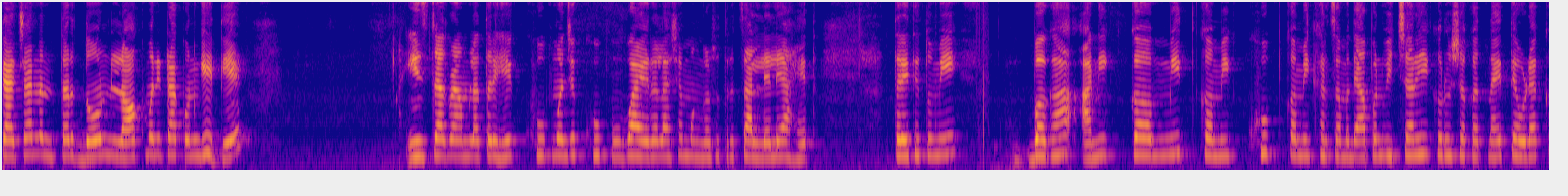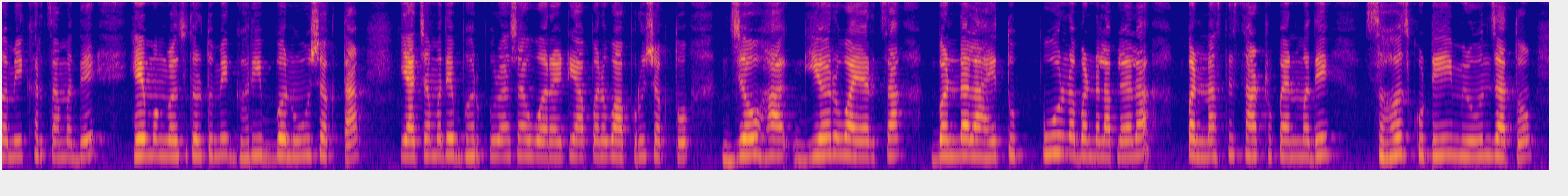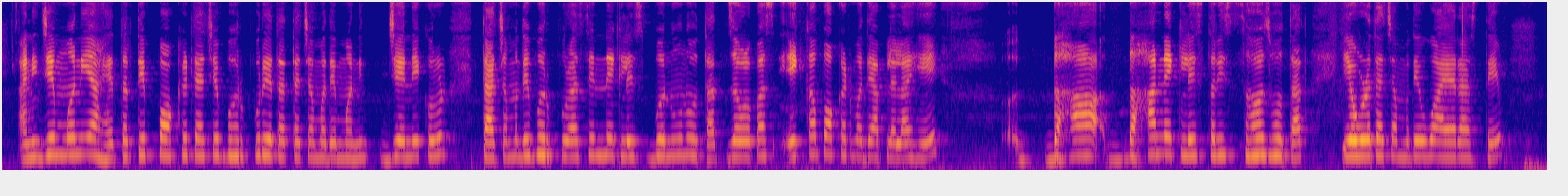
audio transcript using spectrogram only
त्याच्यानंतर दोन लॉक मनी टाकून घेते इंस्टाग्रामला तर हे खूप म्हणजे खूप व्हायरल अशा मंगळसूत्र चाललेले आहेत. तर इथे तुम्ही बघा आणि कमीत कमी खूप कमी खर्चामध्ये आपण विचारही करू शकत नाही तेवढ्या कमी खर्चामध्ये हे मंगळसूत्र तुम्ही घरी बनवू शकता. याच्यामध्ये भरपूर अशा व्हरायटी आपण वापरू शकतो. जो हा गिअर वायरचा बंडल आहे तो पूर्ण बंडल आपल्याला पन्नास ते साठ रुपयांमध्ये सहज कुठेही मिळून जातो. आणि जे मनी आहे तर ते पॉकेट त्याचे भरपूर येतात त्याच्यामध्ये मनी जेणेकरून त्याच्यामध्ये भरपूर असे नेकलेस बनवून होतात. जवळपास एका पॉकेटमध्ये आपल्याला हे दहा दहा नेकलेस तरी सहज होतात. एवढं त्याच्यामध्ये वायर असते.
